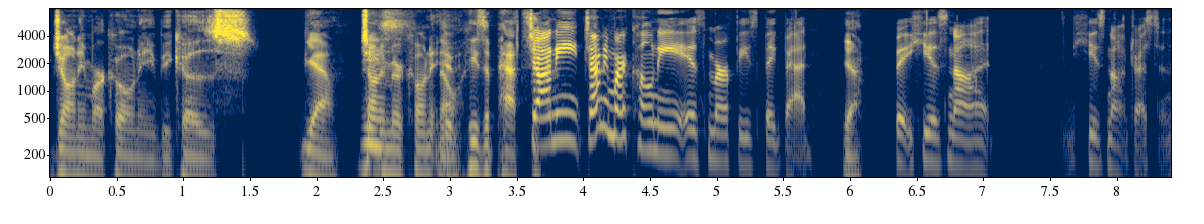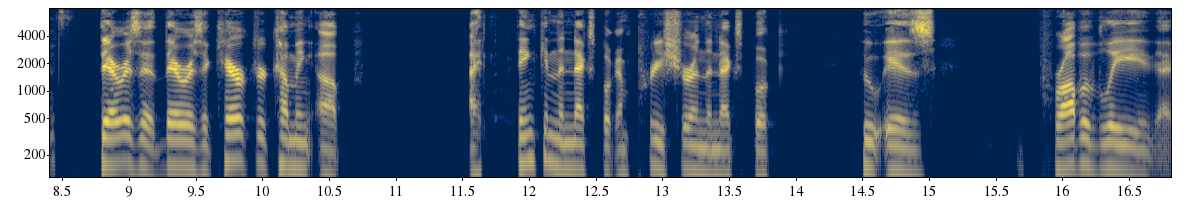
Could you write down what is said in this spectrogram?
Johnny Marcone because yeah, Johnny he's- Marcone- No, he's a patsy. Johnny Johnny Marcone is Murphy's big bad. Yeah. but he is not. He's not Dresden's. there is a there is a character coming up i think in the next book i'm pretty sure in the next book who is probably uh,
